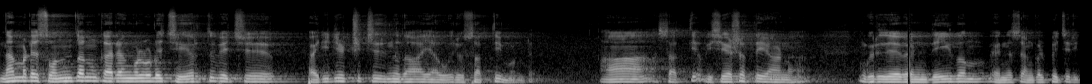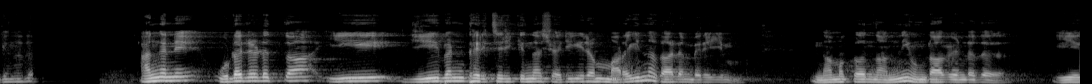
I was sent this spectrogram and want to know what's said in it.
നമ്മുടെ സ്വന്തം കരങ്ങളോട് ചേർത്ത് വെച്ച് പരിരക്ഷിച്ചിരുന്നതായ ഒരു സത്യമുണ്ട്. ആ സത്യവിശേഷത്തെയാണ് ഗുരുദേവൻ ദൈവം എന്ന് സങ്കല്പിച്ചിരിക്കുന്നത് അങ്ങനെ ഉടലെടുത്ത ഈ ജീവൻ ധരിച്ചിരിക്കുന്ന ശരീരം മറയുന്ന കാലം വരെയും നമുക്ക് നന്ദി ഉണ്ടാവേണ്ടത് ഈ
